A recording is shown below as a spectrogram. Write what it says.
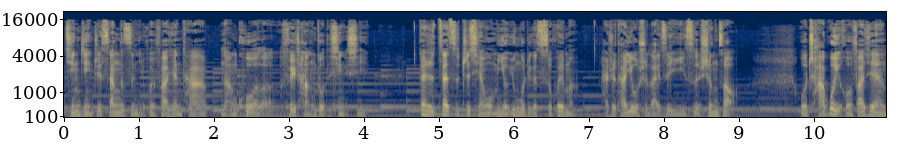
仅仅这三个字，你会发现它囊括了非常多的信息。但是在此之前，我们有用过这个词汇吗？还是它又是来自于一次生造？我查过以后发现，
